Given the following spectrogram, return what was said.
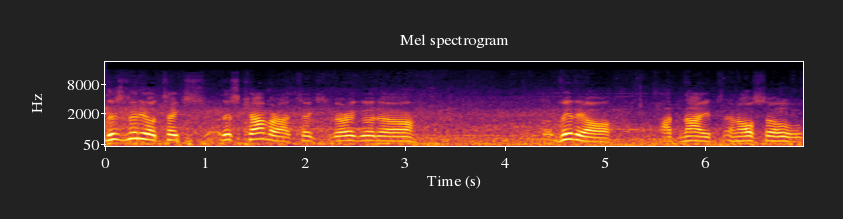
this video takes, this camera takes very good uh, video at night, and also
